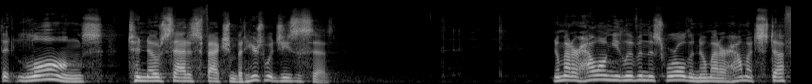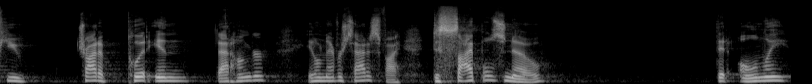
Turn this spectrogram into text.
that longs to know satisfaction. But here's what Jesus says no matter how long you live in this world and no matter how much stuff you try to put in that hunger, it'll never satisfy. Disciples know that only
